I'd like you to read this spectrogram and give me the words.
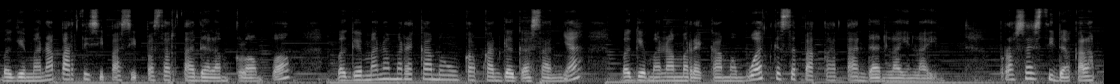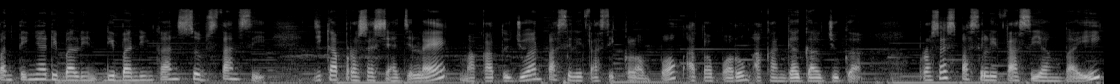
bagaimana partisipasi peserta dalam kelompok, bagaimana mereka mengungkapkan gagasannya, bagaimana mereka membuat kesepakatan, dan lain-lain. Proses tidak kalah pentingnya dibandingkan substansi. Jika prosesnya jelek, maka tujuan fasilitasi kelompok atau forum akan gagal juga. Proses fasilitasi yang baik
